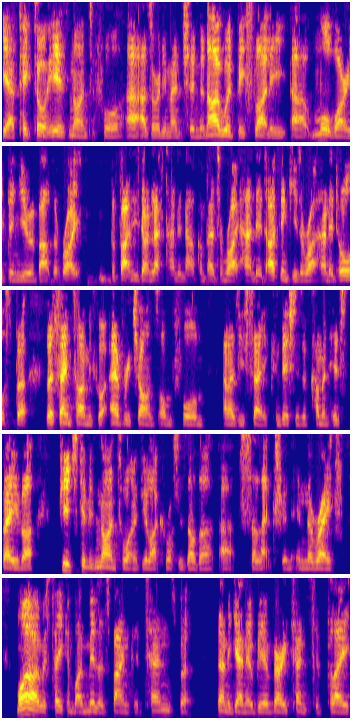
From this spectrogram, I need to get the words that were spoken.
Yeah, Pic D'Orhy is nine to four, uh, as already mentioned, and I would be slightly uh, more worried than you about the right, the fact he's going left-handed now compared to right-handed. I think he's a right-handed horse, but at the same time, he's got every chance on form, and as you say, conditions have come in his favour. Fugitif is nine to one if you like Ross's other uh, selection in the race. My eye was taken by Miller's Bank at tens, but then again, it would be a very tentative play,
